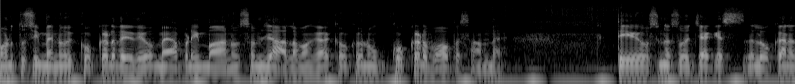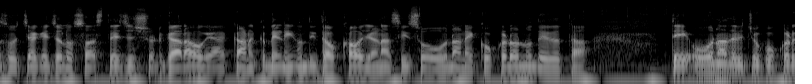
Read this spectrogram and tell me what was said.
ਹੁਣ ਤੁਸੀਂ ਮੈਨੂੰ ਇੱਕ ਕੁੱਕੜ ਦੇ ਦਿਓ, ਮੈਂ ਆਪਣੀ ਮਾਂ ਨੂੰ ਸਮਝਾ ਲਵਾਂਗਾ ਕਿਉਂਕਿ ਉਹਨੂੰ ਕੁੱਕੜ ਬਹੁਤ ਪਸੰਦ ਹੈ। ਤੇ ਉਸਨੇ ਸੋਚਿਆ ਕਿ ਲੋਕਾਂ ਨੇ ਸੋਚਿਆ ਕਿ ਚਲੋ ਸਸਤੇ 'ਚ ਛੁਟਕਾਰਾ ਹੋ ਗਿਆ, ਕਣਕ ਦੇਣੀ ਹੁੰਦੀ ਤਾਂ ਔਖਾ ਹੋ ਜਾਣਾ ਸੀ, ਸੋ ਉਹਨਾਂ ਨੇ ਕੁੱਕੜ ਉਹਨੂੰ ਦੇ ਦਿੱਤਾ। ਤੇ ਉਹ ਉਹਨਾਂ ਦੇ ਵਿੱਚੋਂ ਕੁੱਕੜ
